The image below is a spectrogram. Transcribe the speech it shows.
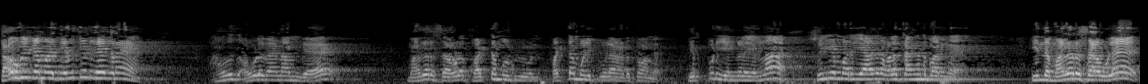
தௌஹீத் ஜமாத் எதுக்குன்னு கேட்கிறேன் அவ்வளவு அவ்வளவு வேணாமுங்க. மதரசாவில் பட்டமளிப்பு விழா- பட்டமளிப்பு விழா நடத்துவாங்க. எப்படி எங்களை எல்லாம் சுயமரியாதை வளர்த்தாங்கன்னு பாருங்க. இந்த மதரசாவில்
